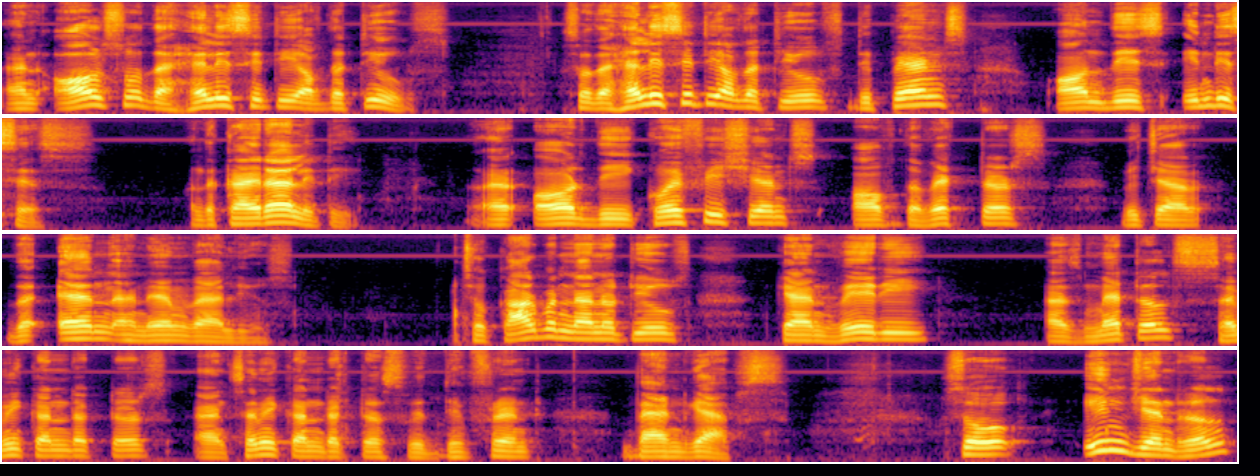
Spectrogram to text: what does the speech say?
and also the helicity of the tubes. So, the helicity of the tubes depends on these indices on the chirality uh, or the coefficients of the vectors which are the n and m values. So, carbon nanotubes can vary as metals, semiconductors and semiconductors with different band gaps. So, in general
